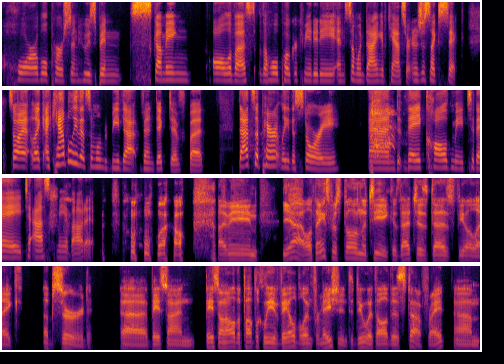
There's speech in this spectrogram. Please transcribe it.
horrible person who's been scumming all of us, the whole poker community, and someone dying of cancer. And it was just like sick. So I like I can't believe that someone would be that vindictive, but that's apparently the story. And they called me today to ask me about it. wow. I mean, yeah. Well, thanks for spilling the tea because that just does feel like absurd uh, based on based on all the publicly available information to do with all this stuff, right? Um,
